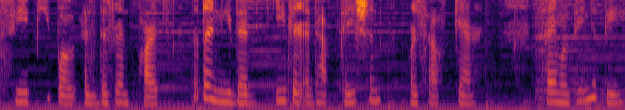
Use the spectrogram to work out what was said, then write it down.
see people as different parts that are needed either adaptation or self care. Simultaneity,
